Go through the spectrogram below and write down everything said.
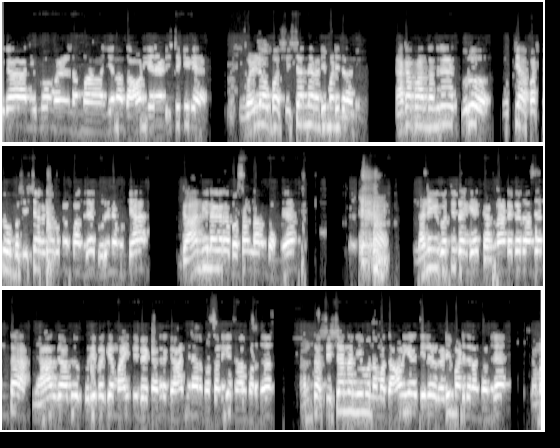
ಈಗ ನೀವು ನಮ್ಮ ಏನೋ ದಾವಣಗೆರೆ ಡಿಸ್ಟಿಕ್ಕಿಗೆ ಒಳ್ಳೆ ಒಬ್ಬ ಶಿಷ್ಯನ್ನೇ ರೆಡಿ ಮಾಡಿದ್ರ ನೀವು. ಯಾಕಪ್ಪ ಅಂತಂದ್ರೆ ಗುರು ಮುಖ್ಯ. ಫಸ್ಟ್ ಒಬ್ಬ ಶಿಷ್ಯ ರೆಡಿ ಆಗ್ಬೇಕಪ್ಪ ಅಂದ್ರೆ ಗುರುನೇ ಮುಖ್ಯ. ಗಾಂಧಿನಗರ ಬಸವಣ್ಣ ಅಂತಂದ್ರೆ ನನಗೆ ಗೊತ್ತಿದ್ದಂಗೆ ಕರ್ನಾಟಕದಾದ್ಯಂತ ಯಾರಿಗಾದ್ರೂ ಗುರಿ ಬಗ್ಗೆ ಮಾಹಿತಿ ಬೇಕಾದ್ರೆ ಗಾಂಧಿನಗರ ಬಸವಣ್ಣಿಗೆ ಕಾಲ್ ಮಾಡುದು. ಅಂತ ಶಿಷ್ಯನ ನೀವು ನಮ್ಮ ದಾವಣಗೆರೆ ಜಿಲ್ಲೆ ರೆಡಿ ಮಾಡಿದ್ರ ಅಂತಂದ್ರೆ ನಮ್ಮ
